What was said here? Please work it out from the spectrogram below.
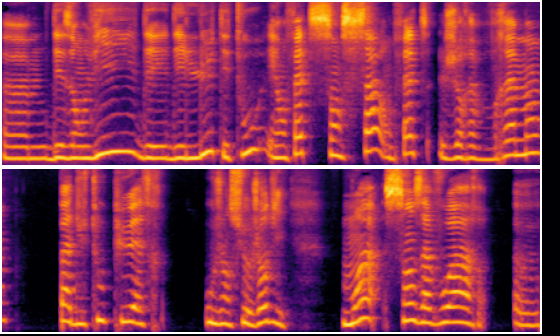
des envies, des, des luttes et tout. Et en fait, sans ça, en fait, j'aurais vraiment pas du tout pu être où j'en suis aujourd'hui. Moi, sans avoir, euh,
